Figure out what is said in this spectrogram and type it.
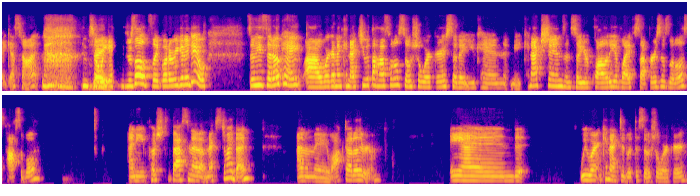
I guess not until right. we get these results. Like, what are we going to do? So he said, okay, uh, we're going to connect you with the hospital social worker so that you can make connections and so your quality of life suffers as little as possible. And he pushed the bassinet up next to my bed and then they walked out of the room. And we weren't connected with the social worker.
